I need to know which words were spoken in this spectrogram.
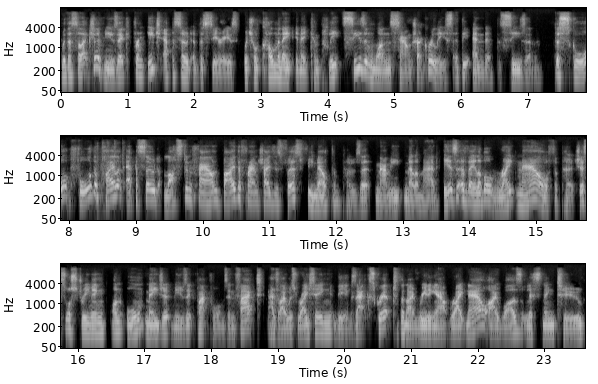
with a selection of music from each episode of the series, which will culminate in a complete season one soundtrack release at the end of the season. The score for the pilot episode Lost and Found by the franchise's first female composer, Nami Melumad, is available right now for purchase or streaming on all major music platforms. In fact, as I was writing the exact script that I'm reading out right now, I was listening to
